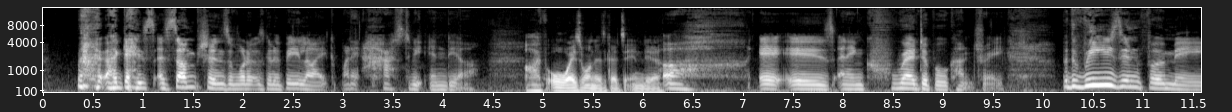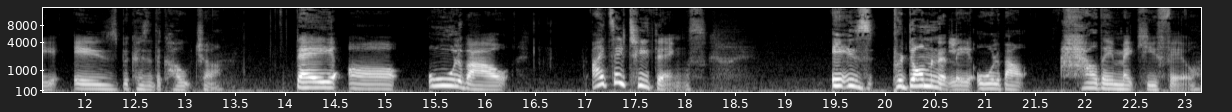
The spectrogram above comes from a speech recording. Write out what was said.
I guess, assumptions of what it was going to be like, but it has to be India. I've always wanted to go to India. It is an incredible country. But the reason for me is because of the culture. They are all about, I'd say, two things. It is predominantly all about how they make you feel.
